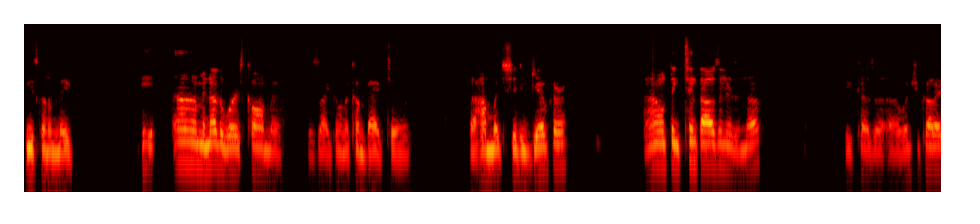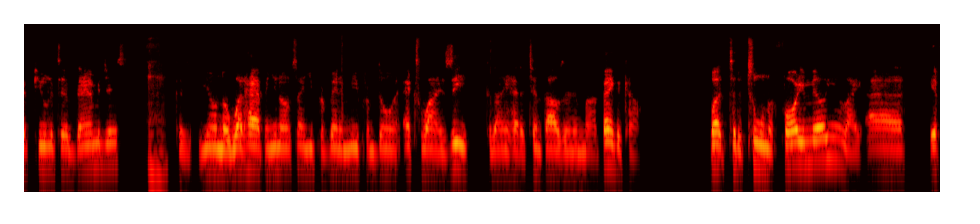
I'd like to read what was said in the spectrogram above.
he's gonna make. it, Um, in other words, karma is like gonna come back to. But how much should he give her? I don't think ten thousand is enough because of uh, what you call it, punitive damages because you don't know what happened. You know what I'm saying? You prevented me from doing X, Y, and Z because I ain't had a ten thousand in my bank account. But to the tune of forty million, like uh, if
